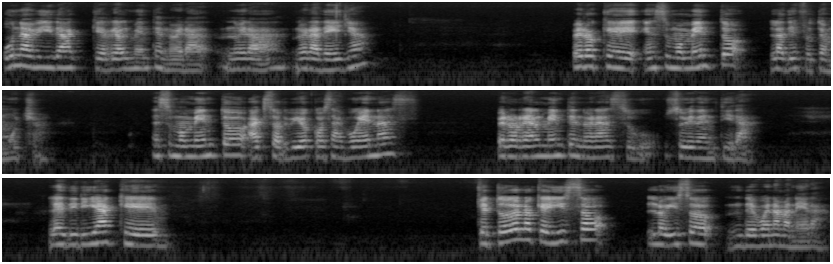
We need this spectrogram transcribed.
una vida que realmente no era, no era, no era de ella, pero que en su momento la disfrutó mucho. En su momento absorbió cosas buenas, pero realmente no era su, su identidad. Le diría que que todo lo que hizo lo hizo de buena manera,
